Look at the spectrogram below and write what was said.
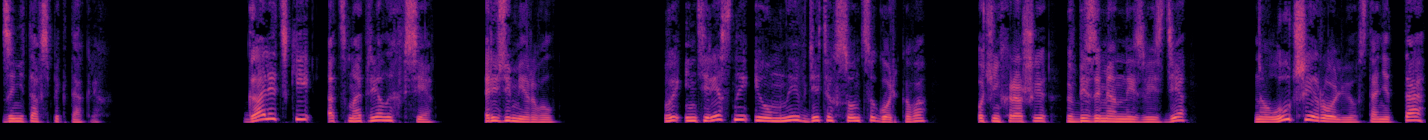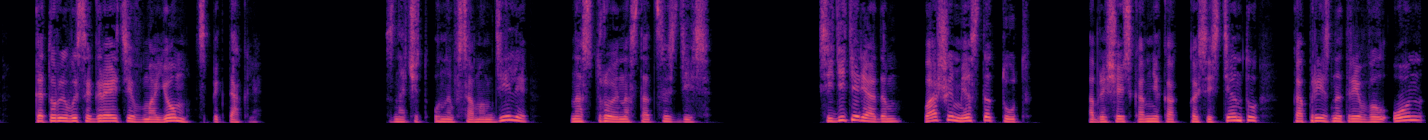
занята в спектаклях. Галицкий отсмотрел их все. Резюмировал. Вы интересны и умны в «Детях солнца Горького», очень хороши в «Безымянной звезде», но лучшей ролью станет та, которую вы сыграете в моем спектакле. Значит, он и в самом деле настроен остаться здесь. Сидите рядом, ваше место тут. Обращаясь ко мне как к ассистенту, капризно требовал он,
